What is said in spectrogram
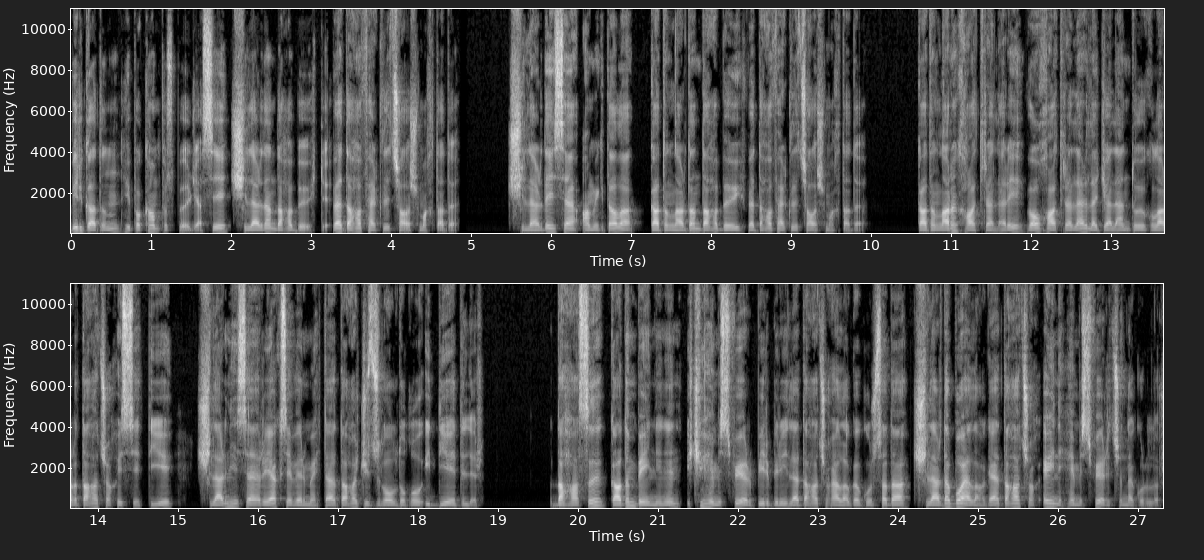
bir qadının hipokampus bölgəsi kişilərdən daha böyükdür və daha fərqli çalışmaqdadır. Kişilərdə isə amigdala qadınlardan daha böyük və daha fərqli çalışmaqdadır. Qadınların xatirələri və o xatirələrlə gələn duyğuları daha çox hiss etdiyi, kişilərin isə reaksiya verməkdə daha güclü olduğu iddia edilir. Dahası, qadın beyninin iki hemisfer bir-biri ilə daha çox əlaqə qursa da, kişilərdə bu əlaqə daha çox eyni hemisfer içində qurulur.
